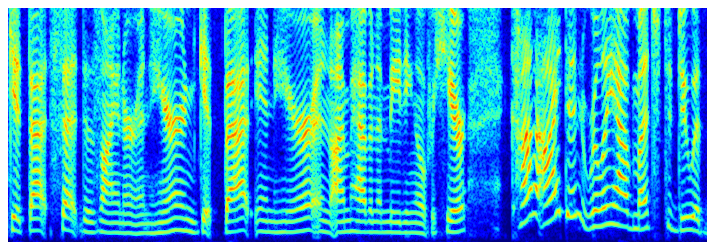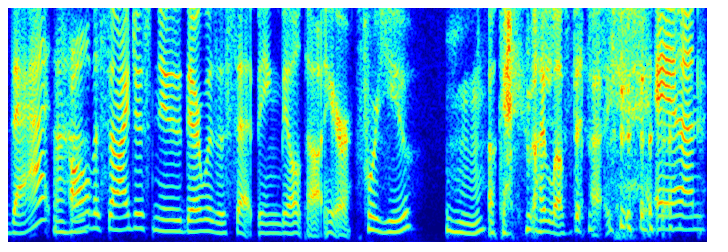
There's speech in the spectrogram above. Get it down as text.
get that set designer in here and get that in here and i'm having a meeting over here kind of i didn't really have much to do with that uh-huh. all of a sudden i just knew there was a set being built out here for you. Mm-hmm. Okay. I love this. Uh, and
